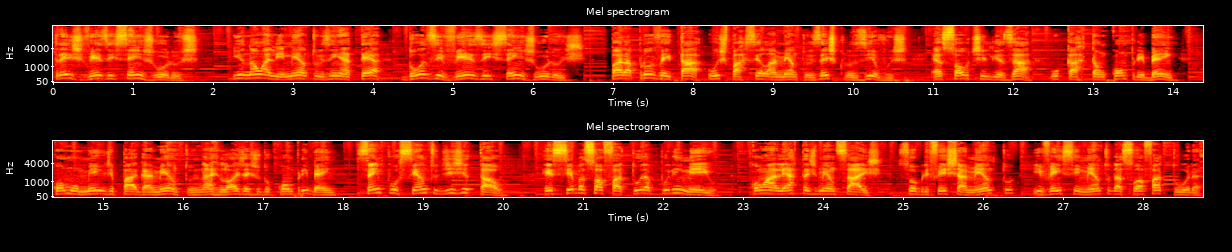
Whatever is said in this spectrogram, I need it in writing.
três vezes sem juros e não alimentos em até 12 vezes sem juros. Para aproveitar os parcelamentos exclusivos, é só utilizar o cartão Compre Bem como meio de pagamento nas lojas do Compre Bem. 100% digital. Receba sua fatura por e-mail com alertas mensais sobre fechamento e vencimento da sua fatura.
